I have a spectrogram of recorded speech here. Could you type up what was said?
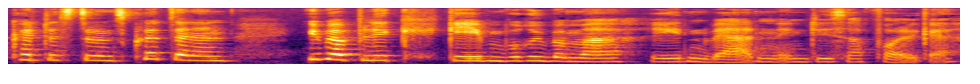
könntest du uns kurz einen Überblick geben, worüber wir reden werden in dieser Folge?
